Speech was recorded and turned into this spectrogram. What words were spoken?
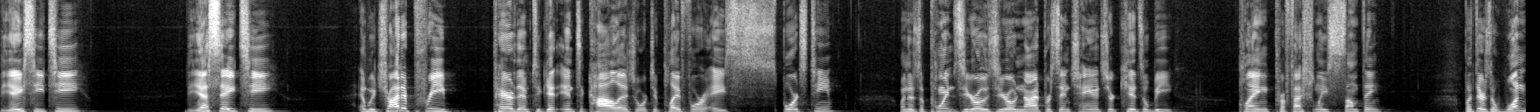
the ACT, the SAT, and we try to prepare them to get into college or to play for a sports team when there's a 0.009% chance your kids will be playing professionally something, but there's a 100%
